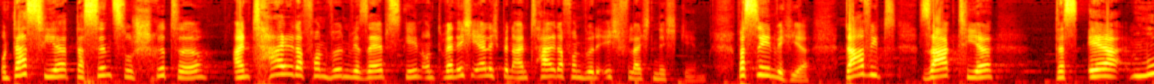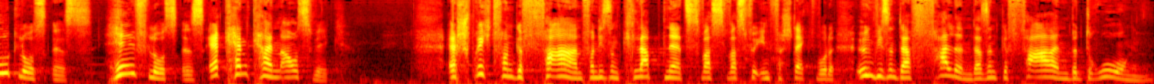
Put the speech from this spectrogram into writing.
Und das hier, das sind so Schritte, ein Teil davon würden wir selbst gehen und wenn ich ehrlich bin, ein Teil davon würde ich vielleicht nicht gehen. Was sehen wir hier? David sagt hier, dass er mutlos ist, hilflos ist. Er kennt keinen Ausweg. Er spricht von Gefahren, von diesem Klappnetz, was, was für ihn versteckt wurde. Irgendwie sind da Fallen, da sind Gefahren, Bedrohungen.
